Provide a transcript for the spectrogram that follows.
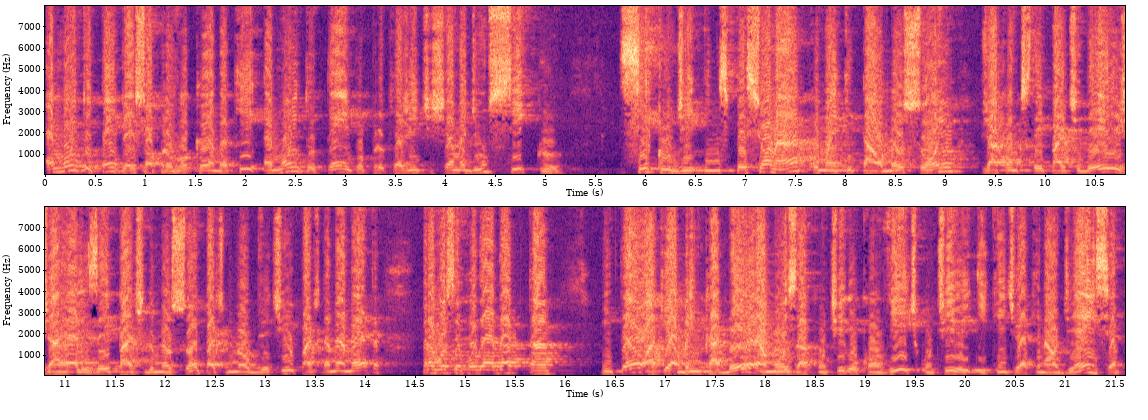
É muito tempo, aí só provocando aqui, é muito tempo para o que a gente chama de um ciclo ciclo de inspecionar como é que está o meu sonho, já conquistei parte dele, já realizei parte do meu sonho, parte do meu objetivo, parte da minha meta, para você poder adaptar. Então, aqui a brincadeira, a Moza, contigo, o convite contigo e quem estiver aqui na audiência,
